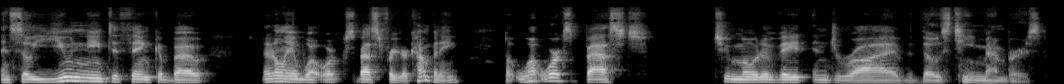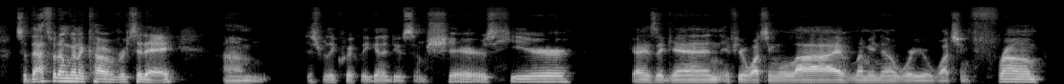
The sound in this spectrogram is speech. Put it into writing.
And so you need to think about not only what works best for your company, but what works best to motivate and drive those team members. So that's what I'm going to cover today. Um, just really quickly going to do some shares here. Guys, again, if you're watching live, let me know where you're watching from.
